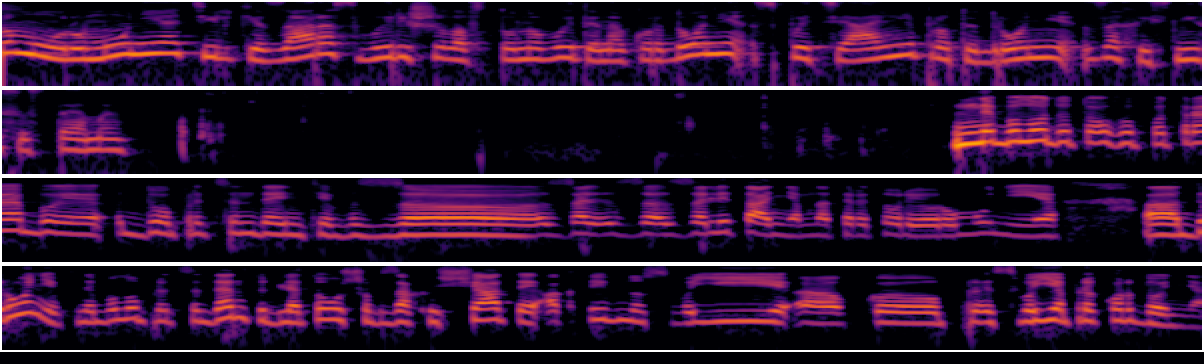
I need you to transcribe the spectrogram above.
Чому Румунія тільки зараз вирішила встановити на кордоні спеціальні протидронні захисні системи? Не було до того потреби до прецедентів з, е, за, за залітанням на територію Румунії е, дронів. Не було прецеденту для того, щоб захищати активно свої е, к- своє прикордоння.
